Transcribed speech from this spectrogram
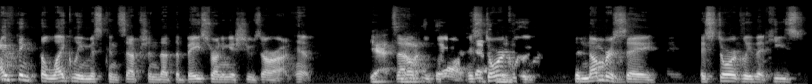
I think the likely misconception that the base running issues are on him. Yeah, it's I don't think they are. Historically, the numbers say historically that he's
